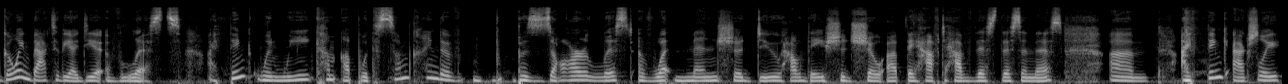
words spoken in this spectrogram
Going back to the idea of lists, I think when we come up with some kind of b- bizarre list of what men should do, how they should show up, they have to have this, this, and this. Um, I think actually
